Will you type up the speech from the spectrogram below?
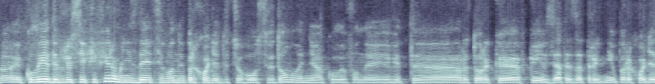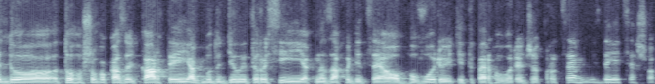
Е, Коли я дивлюсь їх ефіри, мені здається, вони приходять до цього усвідомлення, коли вони від е, риторики в Київ взяти за три дні переходять до того, що показують карти, як будуть ділити Росію, як на заході це обговорюють, і тепер говорять вже про це. Мені здається, що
